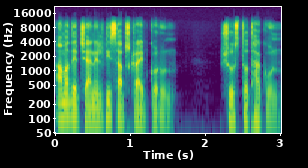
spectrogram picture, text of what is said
আমাদের চ্যানেলটি সাবস্ক্রাইব করুন। সুস্থ থাকুন।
